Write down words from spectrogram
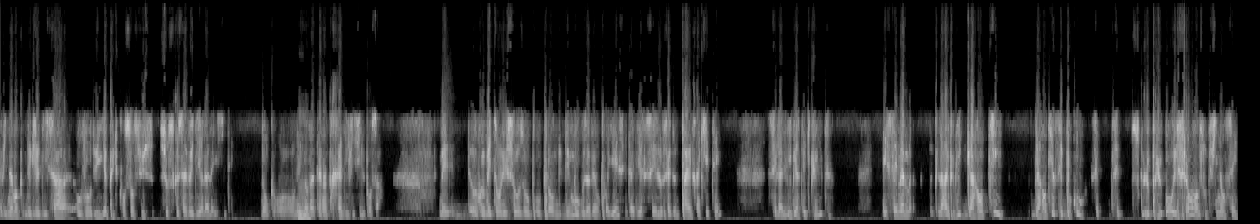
évidemment, dès que je dis ça, aujourd'hui, il n'y a plus de consensus sur ce que ça veut dire la laïcité. Donc, on est hmm. dans un terrain très difficile pour ça. Mais remettons les choses au, au plan des mots que vous avez employés, c'est-à-dire c'est le fait de ne pas être inquiété, c'est la liberté de culte, et c'est même la République garantit. Garantir, c'est beaucoup. C'est le plus haut échelon en dessous de financer.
